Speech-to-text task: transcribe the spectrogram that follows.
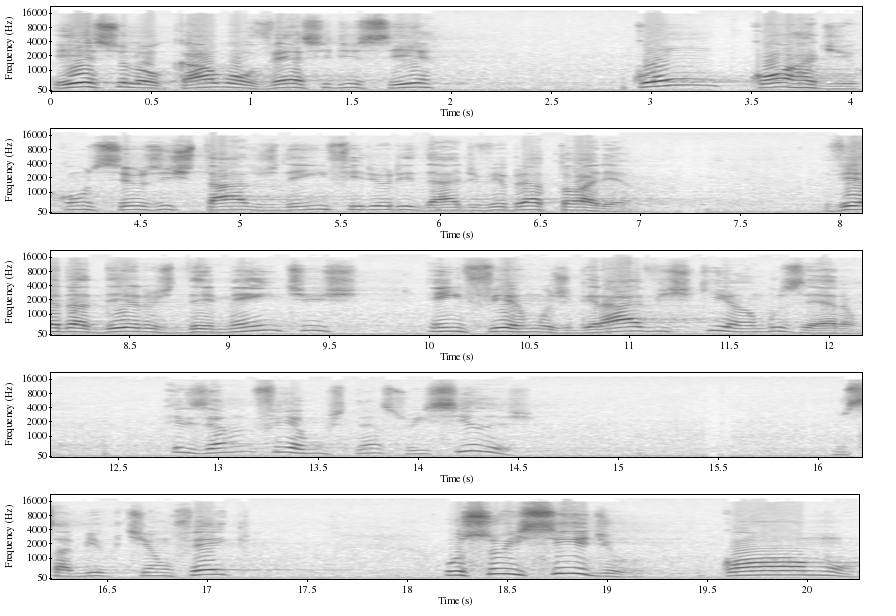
esse local houvesse de ser concorde com seus estados de inferioridade vibratória, verdadeiros dementes, enfermos graves que ambos eram. Eles eram enfermos, né? suicidas. Não sabiam o que tinham feito. O suicídio, como.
